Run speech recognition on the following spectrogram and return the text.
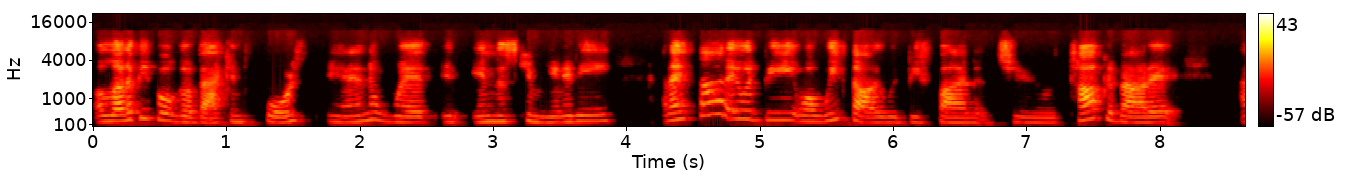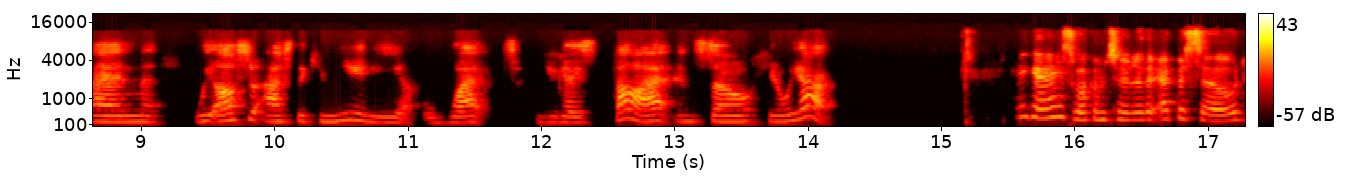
a lot of people go back and forth in with in, in this community. And I thought it would be, well, we thought it would be fun to talk about it. And we also asked the community what you guys thought. And so here we are. Hey guys, welcome to another episode.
